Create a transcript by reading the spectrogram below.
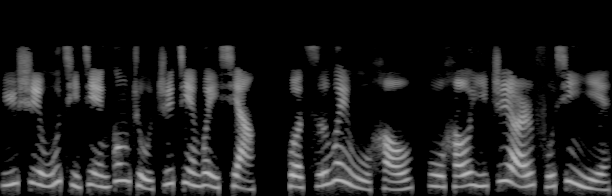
于是吴起见公主之见魏相，果辞魏武侯。武侯疑之而弗信也。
